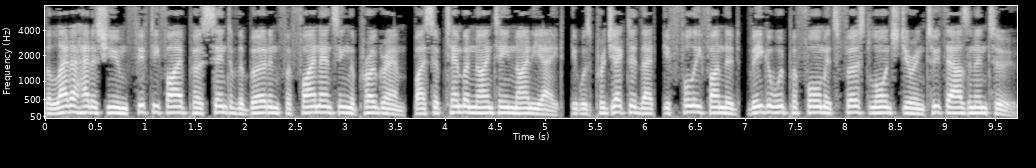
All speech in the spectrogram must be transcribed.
The latter had assumed 55% of the burden for financing the program. By September 1998, it was projected that, if fully funded, Vega would perform its first launch during 2002.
